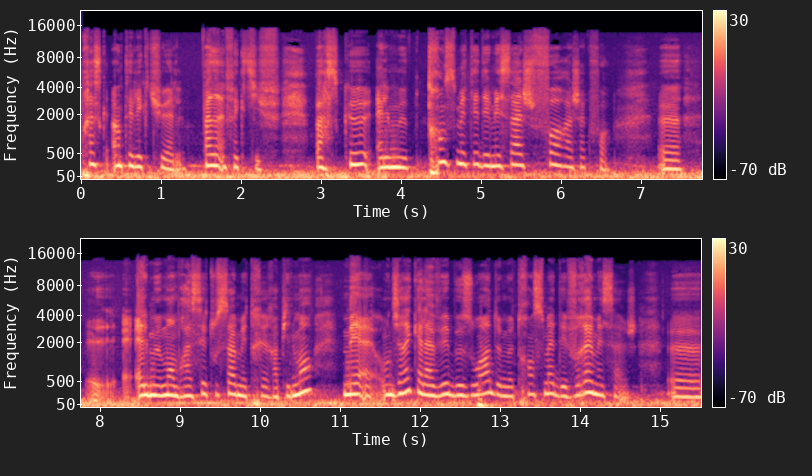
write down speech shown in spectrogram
presque intellectuel, pas affectif, parce que elle me transmettait des messages forts à chaque fois. Euh, elle me m'embrassait tout ça, mais très rapidement. Mais on dirait qu'elle avait besoin de me transmettre des vrais messages. Euh,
